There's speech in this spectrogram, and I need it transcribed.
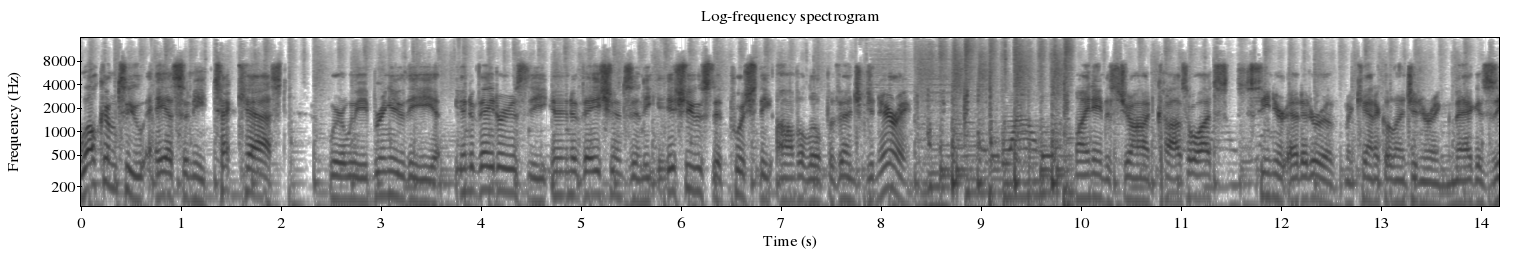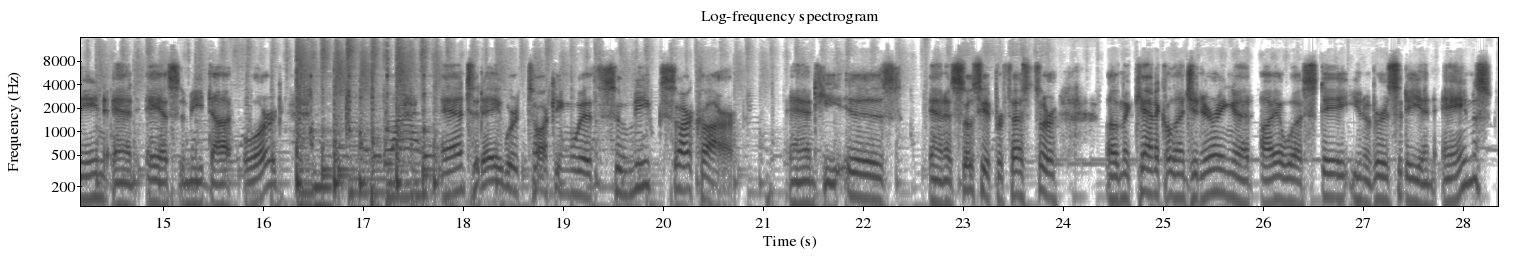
Welcome to ASME TechCast, where we bring you the innovators, the innovations, and the issues that push the envelope of engineering. My name is John Kosowatz, Senior Editor of Mechanical Engineering Magazine and ASME.org. And today we're talking with Soumik Sarkar, and he is an Associate Professor of Mechanical Engineering at Iowa State University in Ames.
